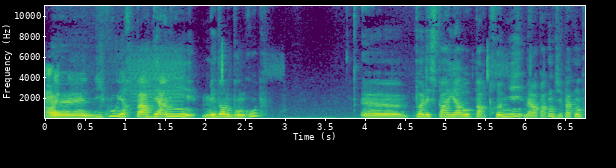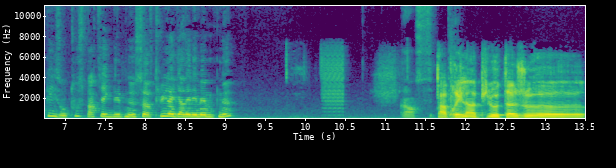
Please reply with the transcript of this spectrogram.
Ouais. Euh, du coup, il repart dernier, mais dans le bon groupe. Euh, Paul Espargaro part premier, mais alors par contre, j'ai pas compris, ils ont tous parti avec des pneus soft. Lui, il a gardé les mêmes pneus. Alors, Après, il a un pilotage euh,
